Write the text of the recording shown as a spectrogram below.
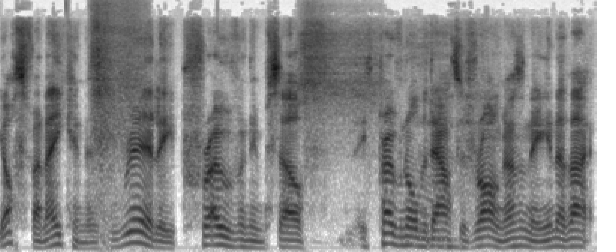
Jos van Aken has really proven himself. He's proven all the doubters wrong, hasn't he? You know that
